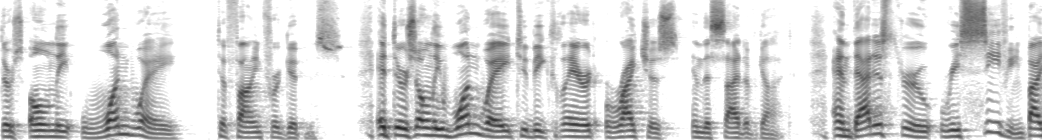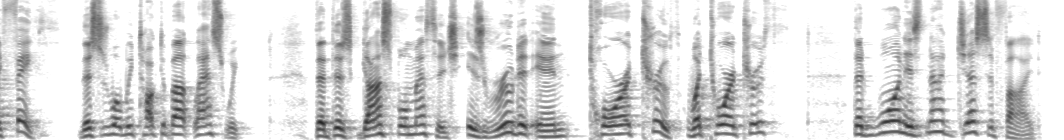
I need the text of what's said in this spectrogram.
There's only one way to find forgiveness. If there's only one way to be declared righteous in the sight of God, and that is through receiving by faith. This is what we talked about last week that this gospel message is rooted in Torah truth. What Torah truth? That one is not justified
